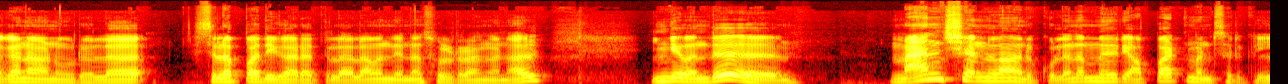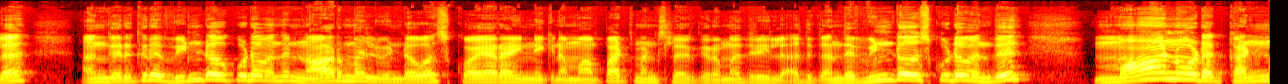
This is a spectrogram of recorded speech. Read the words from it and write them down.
அகநானூரில் சிலப்பதிகாரத்துலலாம் வந்து என்ன சொல்கிறாங்கன்னா இங்கே வந்து மேன்ஷன்லாம் இருக்கும்ல. இந்த மாதிரி அப்பார்ட்மெண்ட்ஸ் இருக்குல்ல. அங்கே இருக்கிற விண்டோ கூட வந்து நார்மல் விண்டோவாக ஸ்கொயராக இன்னைக்கு நம்ம அப்பார்ட்மெண்ட்ஸில் இருக்கிற மாதிரி இல்லை அதுக்கு அந்த விண்டோஸ் கூட வந்து மானோட கண்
